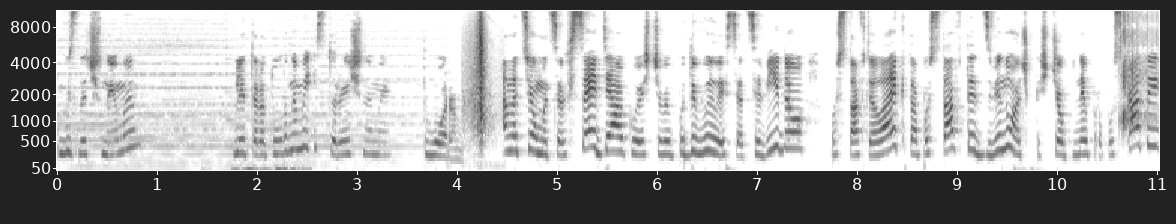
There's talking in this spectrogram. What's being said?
визначними літературними історичними творами. А на цьому це все. Дякую, що ви подивилися це відео. Поставте лайк та поставте дзвіночки, щоб не пропускати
